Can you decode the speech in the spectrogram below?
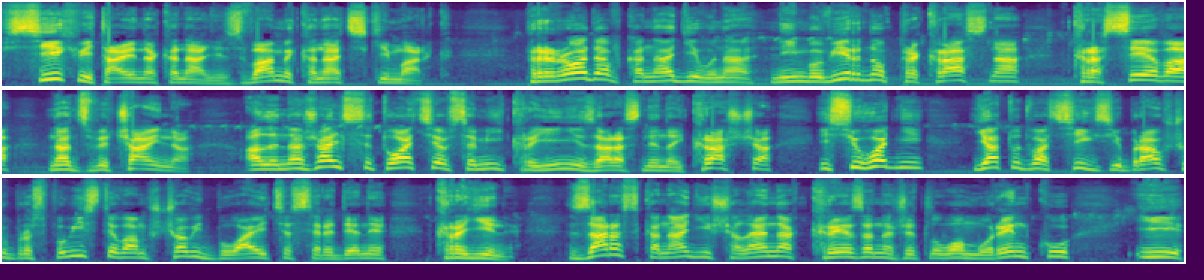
Всіх вітаю на каналі. З вами канадський Марк. Природа в Канаді вона неймовірно прекрасна, красива, надзвичайна. Але, на жаль, ситуація в самій країні зараз не найкраща. І сьогодні я тут вас всіх зібрав, щоб розповісти вам, що відбувається середини країни. Зараз в Канаді шалена криза на житловому ринку, і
